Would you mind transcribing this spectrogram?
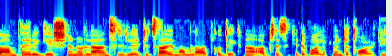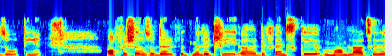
काम था इरिगेशन और लैंड से रिलेटेड सारे मामला को देखना अब जैसे कि डेवलपमेंट अथॉरिटीज़ होती हैं officials dealt with military defence के मामला से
